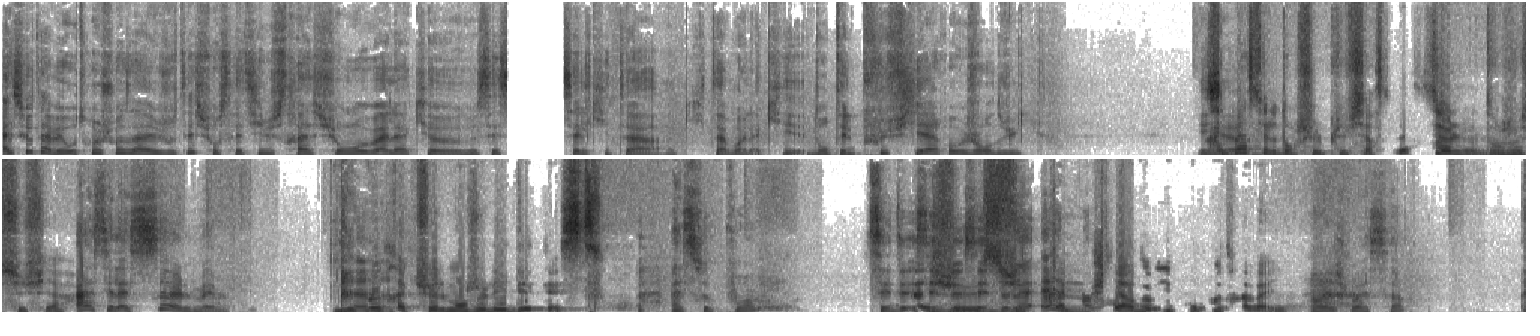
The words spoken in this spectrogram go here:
Est-ce que tu avais autre chose à ajouter sur cette illustration euh, voilà, que c'est celle qui t'a, qui t'a voilà, qui dont tu es le plus fier aujourd'hui C'est euh, pas celle dont je suis le plus fière, c'est la seule dont je suis fière. Ah c'est la seule même. Les autres actuellement, je les déteste. À ce point? C'est de, c'est de- je de suis la haine. fière de mon propre travail. Ouais, je vois ça.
